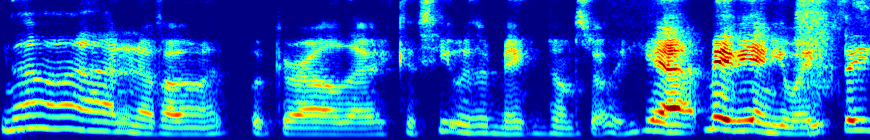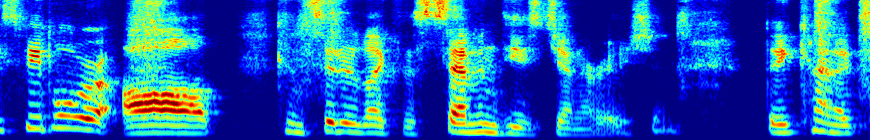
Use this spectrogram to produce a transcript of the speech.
No, I don't know if I want to put Garrel there because he was making films early. Yeah, maybe anyway. These people were all considered like the 70s generation. They kind of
